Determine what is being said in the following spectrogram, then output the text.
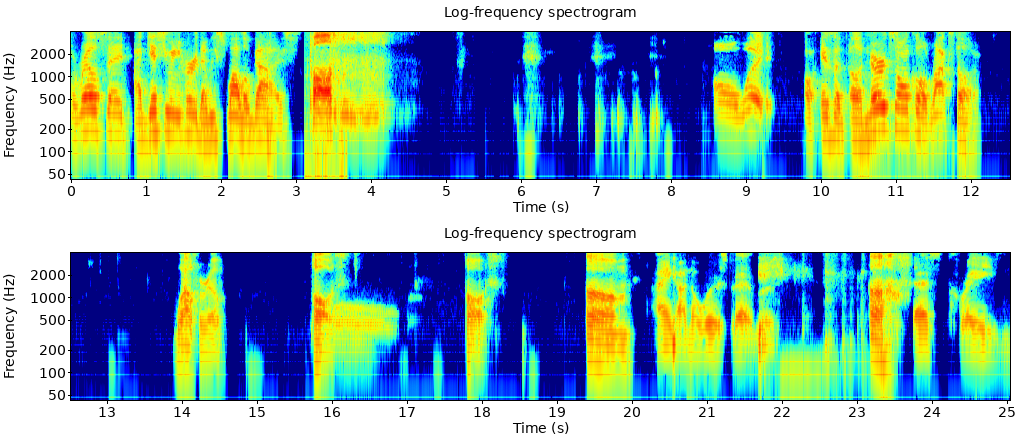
Pharrell said, "I guess you ain't heard that we swallow guys." Pause. On what? Oh, it's a, a N.E.R.D song called Rockstar. Wow, Pharrell. Pause. Oh, Pause. Um. I ain't got no words for that, bro. Uh. That's crazy.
